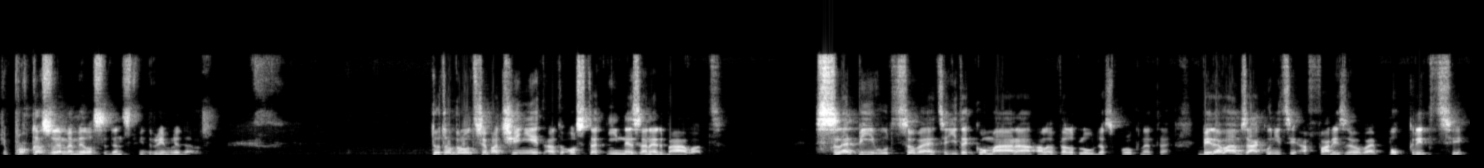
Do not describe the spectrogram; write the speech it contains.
Že prokazujeme milosrdenství druhým lidem. Toto bylo třeba činit a to ostatní nezanedbávat. Slepí vůdcové, cedíte komára, ale velblouda spolknete. Běda vám zákonníci a farizeové, pokrytci.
